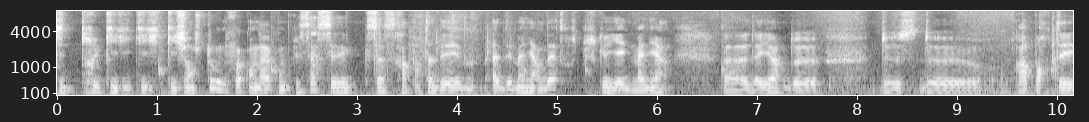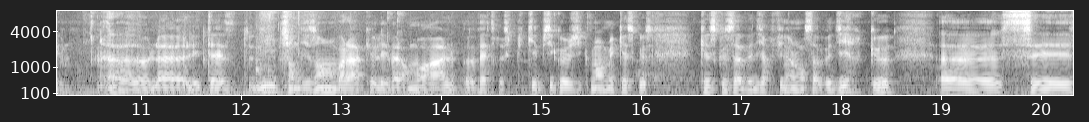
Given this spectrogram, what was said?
petit truc qui, change tout une fois qu'on a compris ça, c'est que ça se rapporte à des, à des manières d'être. Puisqu'il y a une manière euh, d'ailleurs de, de, rapporter euh, les thèses de Nietzsche en disant voilà que les valeurs morales peuvent être expliquées psychologiquement. Mais qu'est-ce que que ça veut dire finalement? Ça veut dire que euh, c'est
